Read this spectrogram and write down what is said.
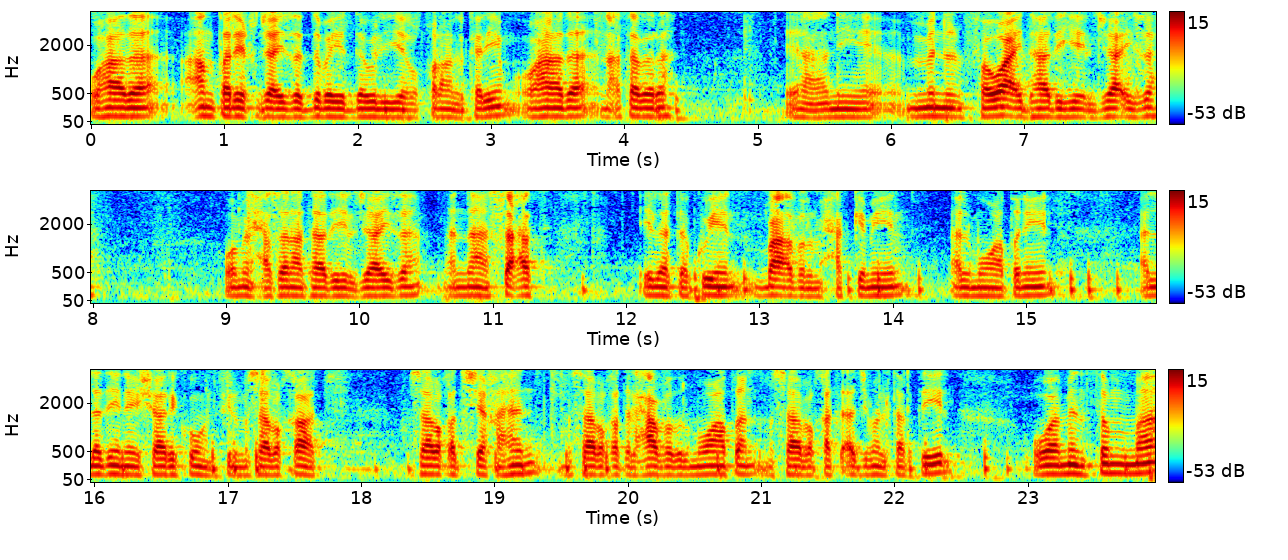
وهذا عن طريق جائزة دبي الدولية للقرآن الكريم وهذا نعتبره يعني من فوائد هذه الجائزة ومن حسنات هذه الجائزة أنها سعت إلى تكوين بعض المحكمين المواطنين الذين يشاركون في المسابقات مسابقة الشيخة هند مسابقة الحافظ المواطن مسابقة أجمل ترتيل ومن ثم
